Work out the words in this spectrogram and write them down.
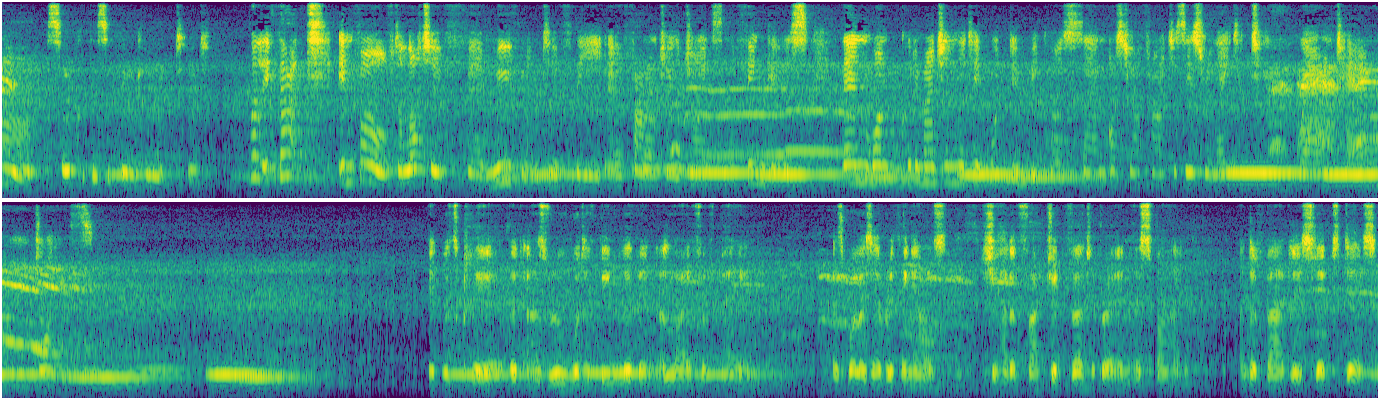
harp, so could this have been connected? Well, if that involved a lot of uh, movement of the uh, phalangeal joints and the fingers, then one could imagine that it would do because um, osteoarthritis is related to wear and tear on joints. It was clear that Asru would have been living a life of pain. As well as everything else, she had a fractured vertebra in her spine and a badly slipped disc.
